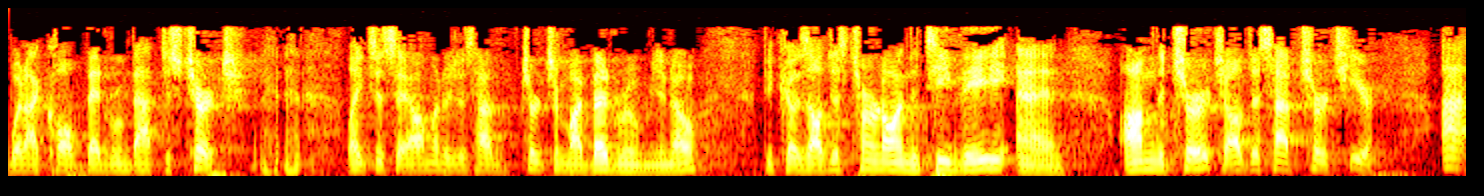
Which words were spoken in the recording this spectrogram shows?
what I call bedroom Baptist church. like to say, I'm going to just have church in my bedroom, you know, because I'll just turn on the TV and I'm the church. I'll just have church here. Uh,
